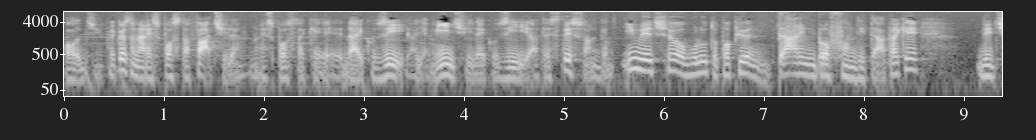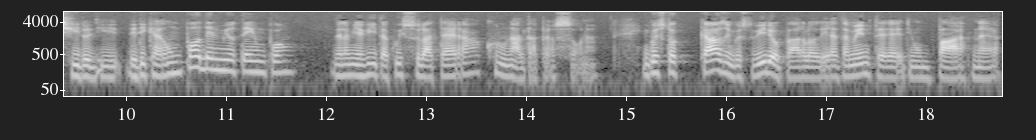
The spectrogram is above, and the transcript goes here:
oggi, perché questa è una risposta facile, una risposta che dai così agli amici, dai così a te stesso anche. Invece ho voluto proprio entrare in profondità, perché decido di dedicare un po' del mio tempo, della mia vita qui sulla Terra con un'altra persona. In questo caso, in questo video parlo direttamente di un partner,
